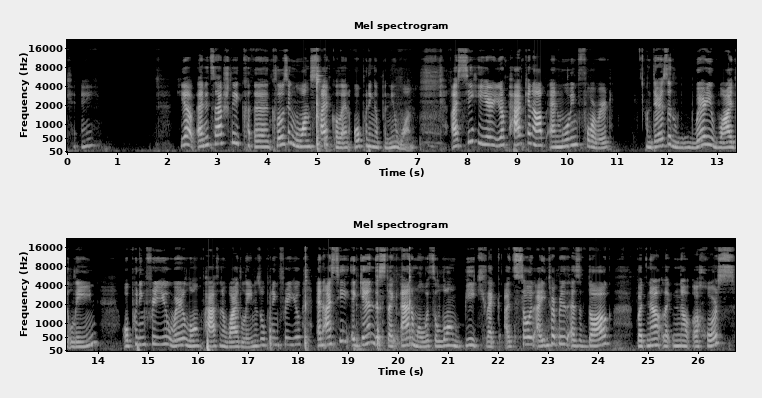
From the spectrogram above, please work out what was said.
Okay yeah, and it's actually uh, closing one cycle and opening up a new one. I see here you're packing up and moving forward. There's a very wide lane opening for you, very long path and a wide lane is opening for you. And I see again this like animal with a long beak. Like I saw it, I interpreted it as a dog, but now like no, a horse,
